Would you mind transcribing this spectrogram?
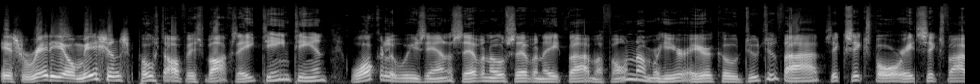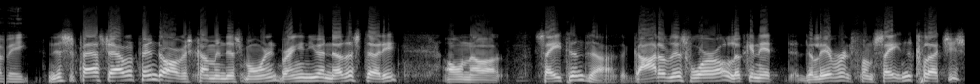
It's Radio Missions, Post Office Box 1810, Walker, Louisiana 70785. My phone number here, area code 225 664 8658. This is Pastor Albert Pendarvis coming this morning, bringing you another study on uh, Satan, uh, the God of this world, looking at deliverance from Satan's clutches.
